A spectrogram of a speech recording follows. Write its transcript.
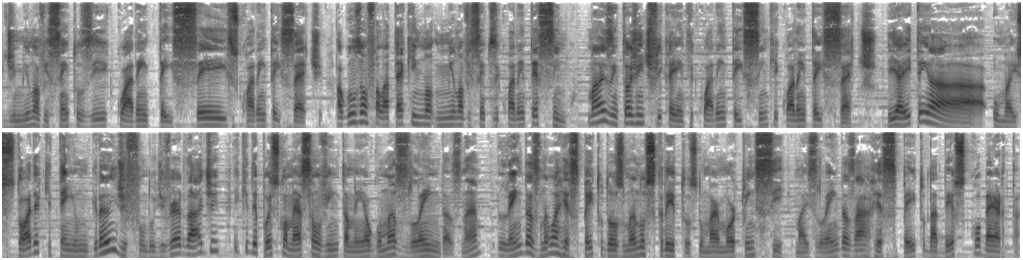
de 1946, 47. Alguns vão falar até que em 1945. Mas então a gente fica aí entre 45 e 47. E aí tem a, uma história que tem um grande fundo de verdade e que depois começam a vir também algumas lendas, né? Lendas não a respeito dos manuscritos do Mar Morto em si, mas lendas a respeito da descoberta.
